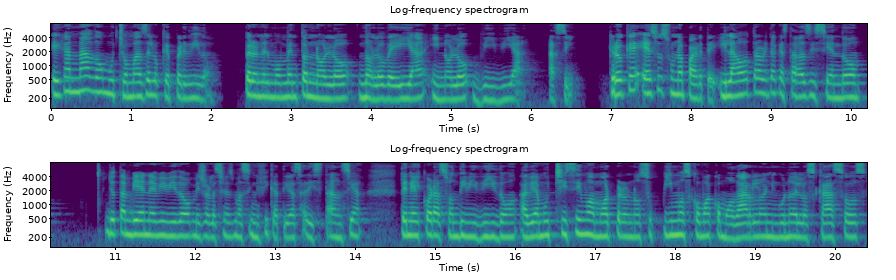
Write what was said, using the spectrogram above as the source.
He ganado mucho más de lo que he perdido, pero en el momento no lo, no lo veía y no lo vivía así. Creo que eso es una parte. Y la otra, ahorita que estabas diciendo, yo también he vivido mis relaciones más significativas a distancia. Tenía el corazón dividido, había muchísimo amor, pero no supimos cómo acomodarlo en ninguno de los casos.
